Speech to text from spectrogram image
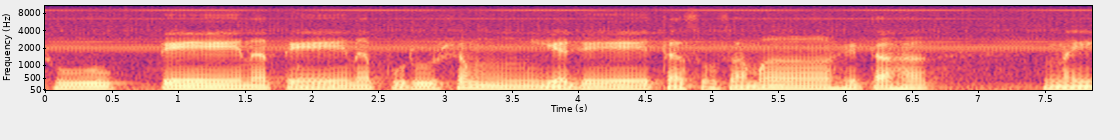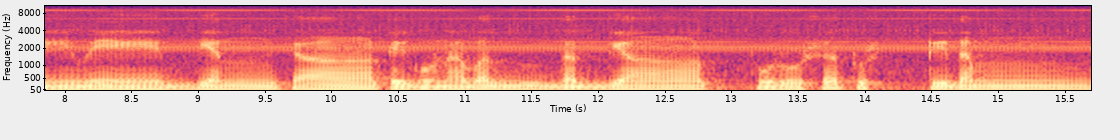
सूक्तेन तेन पुरुषं यजेत सुसमाहितः। नैवेद्यं चातिगुणवद्दद्यात्पुरुषतुष्टिदम्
